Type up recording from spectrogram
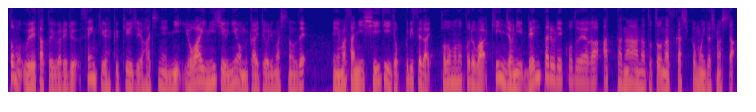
最も売れたと言われる1998年に弱い22を迎えておりましたので、えーまさに CD どっぷり世代。子供の頃は近所にレンタルレコード屋があったなぁなどと懐かしく思い出しました。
